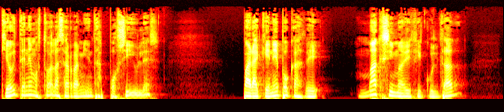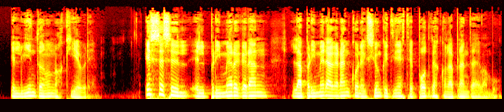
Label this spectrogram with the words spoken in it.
que hoy tenemos todas las herramientas posibles para que en épocas de máxima dificultad el viento no nos quiebre. Esa es el, primer gran, la primera gran conexión que tiene este podcast con la planta de bambú.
